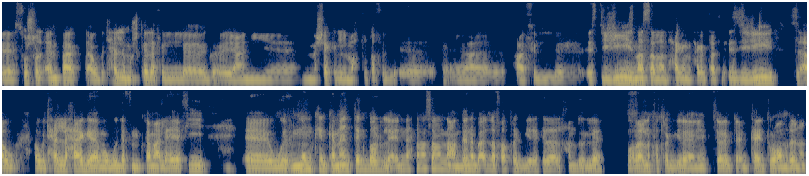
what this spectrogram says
ال social impact أو بتحل مشكلة في يعني المشاكل المحطوطة في في ال SDGs مثلا حاجة من الحاجات بتاعت ال SDG أو أو بتحل حاجة موجودة في المجتمع اللي هي فيه وممكن كمان تكبر لأن إحنا مثلا عندنا بقى لنا فترة كبيرة كده الحمد لله وبقى لنا فترة كبيرة يعني بتهيألي طول عمرنا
